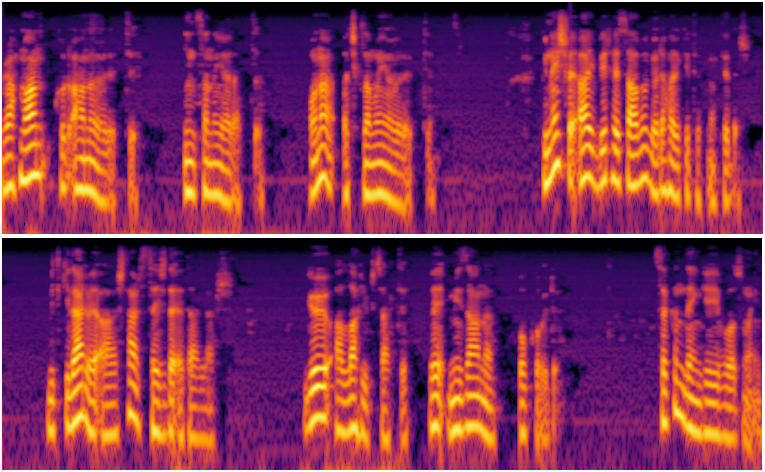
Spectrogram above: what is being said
Rahman Kur'an'ı öğretti. İnsanı yarattı. Ona açıklamayı öğretti. Güneş ve ay bir hesaba göre hareket etmektedir. Bitkiler ve ağaçlar secde ederler. Göğü Allah yükseltti ve mizanı o koydu. Sakın dengeyi bozmayın.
